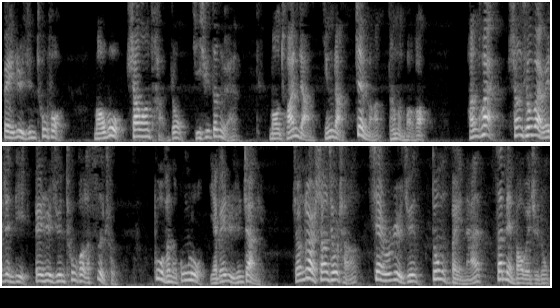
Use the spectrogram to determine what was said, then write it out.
被日军突破，某部伤亡惨重，急需增援，某团长、营长阵亡等等报告。很快，商丘外围阵地被日军突破了四处，部分的公路也被日军占领，整个商丘城陷入日军东北南三面包围之中，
